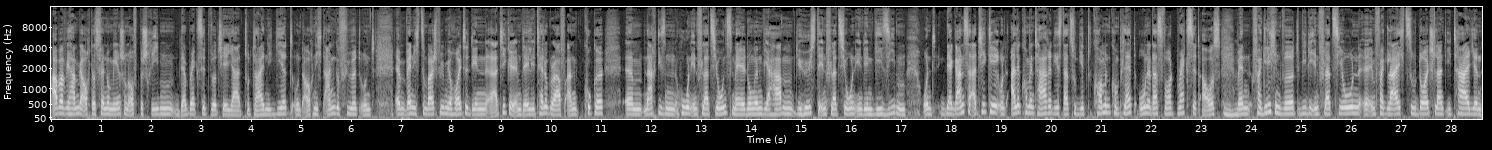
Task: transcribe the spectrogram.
Aber wir haben ja auch das Phänomen schon oft beschrieben, der Brexit wird hier ja total negiert und auch nicht angefangen angeführt. Und ähm, wenn ich zum Beispiel mir heute den Artikel im Daily Telegraph angucke, ähm, nach diesen hohen Inflationsmeldungen, wir haben die höchste Inflation in den G7 und der ganze Artikel und alle Kommentare, die es dazu gibt, kommen komplett ohne das Wort Brexit aus, mhm. wenn verglichen wird, wie die Inflation äh, im Vergleich zu Deutschland, Italien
